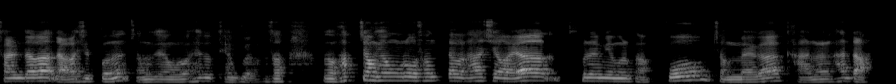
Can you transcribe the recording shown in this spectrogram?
살다가 나가실 분은 전세형으로 해도 되고요. 그래서 우선 확정형으로 선택을 하셔야 프리미엄을 받고 전매가 가능하다.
